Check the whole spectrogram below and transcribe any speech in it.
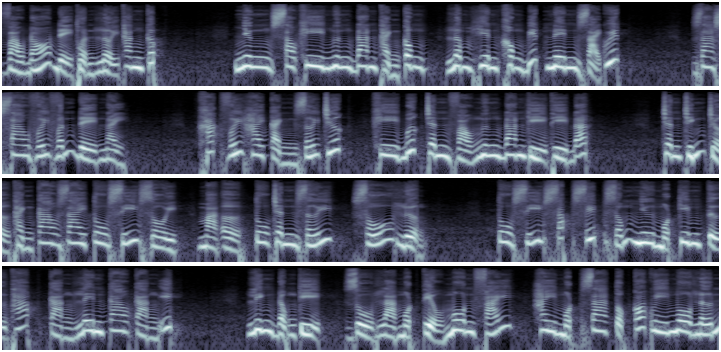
vào đó để thuận lợi thăng cấp. Nhưng sau khi ngưng đan thành công, Lâm Hiên không biết nên giải quyết ra sao với vấn đề này. Khác với hai cảnh giới trước, khi bước chân vào ngưng đan kỳ thì đã chân chính trở thành cao giai tu sĩ rồi, mà ở tu chân giới, số lượng tu sĩ sắp xếp giống như một kim tự tháp càng lên cao càng ít. Linh động kỳ, Dù là một tiểu môn phái hay một gia tộc có quy mô lớn.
